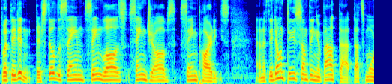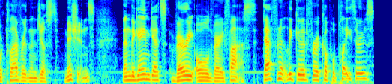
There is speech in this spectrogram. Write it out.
But they didn't. They're still the same, same laws, same jobs, same parties. And if they don't do something about that that's more clever than just missions, then the game gets very old very fast. Definitely good for a couple playthroughs,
